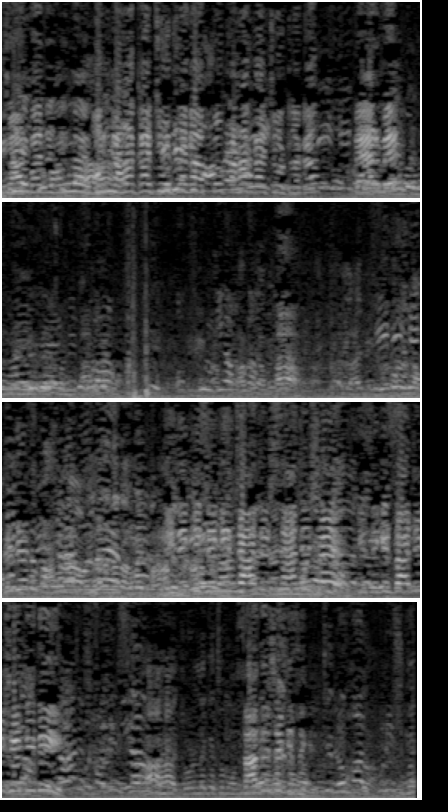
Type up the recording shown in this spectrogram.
चार और कहाँ का चोट लगा आपको कहाँ का चोट लगा पैर में दीदी किसी की साजिश साजिश है किसी की साजिश है दीदी साजिश है किसी की लोकल पुलिस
